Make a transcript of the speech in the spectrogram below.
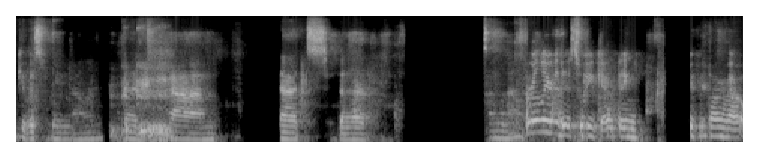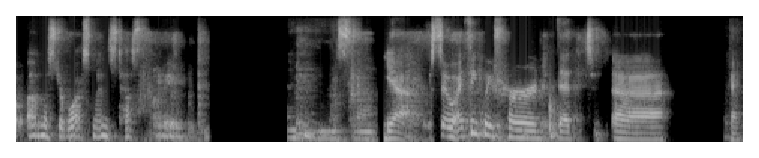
give us, one moment, that, um, that the. Someone else. Earlier this week, I think, if you're talking about uh, Mr. Westman's testimony, I didn't miss that. Yeah, so I think we've heard that, uh, okay,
